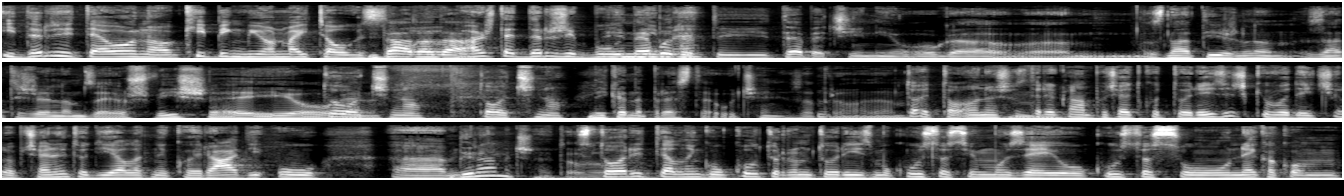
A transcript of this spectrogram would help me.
i držite ono, keeping me on my toes. Da, da, Ono, da. Baš te drži I budnime. ne bude ti i tebe čini ovoga um, znatiželjnom, znatiželjnom za još više i ovoga, Točno, točno. nikad ne prestaje učenje zapravo. Da. To je to, ono što ste rekla na početku, turistički vodič ili općenito djelatnik koji radi u um, Dinamično je to. storytellingu, u kulturnom turizmu, kustosi u muzeju, kustosu u nekakvom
